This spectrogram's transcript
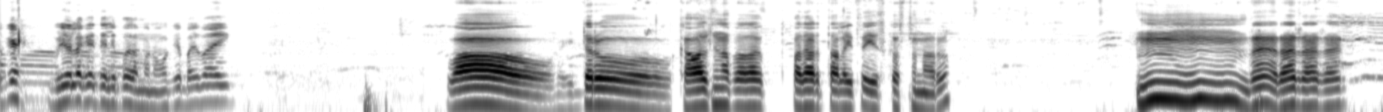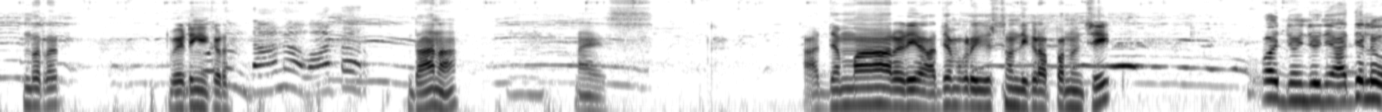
ఓకే వీడియోలోకి అయితే వెళ్ళిపోదాం మనం. ఓకే బై బాయ్ వావ్ ఇద్దరు కావాల్సిన పదార్థ పదార్థాలు అయితే తీసుకొస్తున్నారు. రా రా రా రా వెయిటింగ్ ఇక్కడ. దానా నైస్ ఆద్యమ్మ రెడీ ఆద్యమ్మ కూడా చూస్తుంది ఇక్కడ అప్పటి నుంచి. ఆద్యలు.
